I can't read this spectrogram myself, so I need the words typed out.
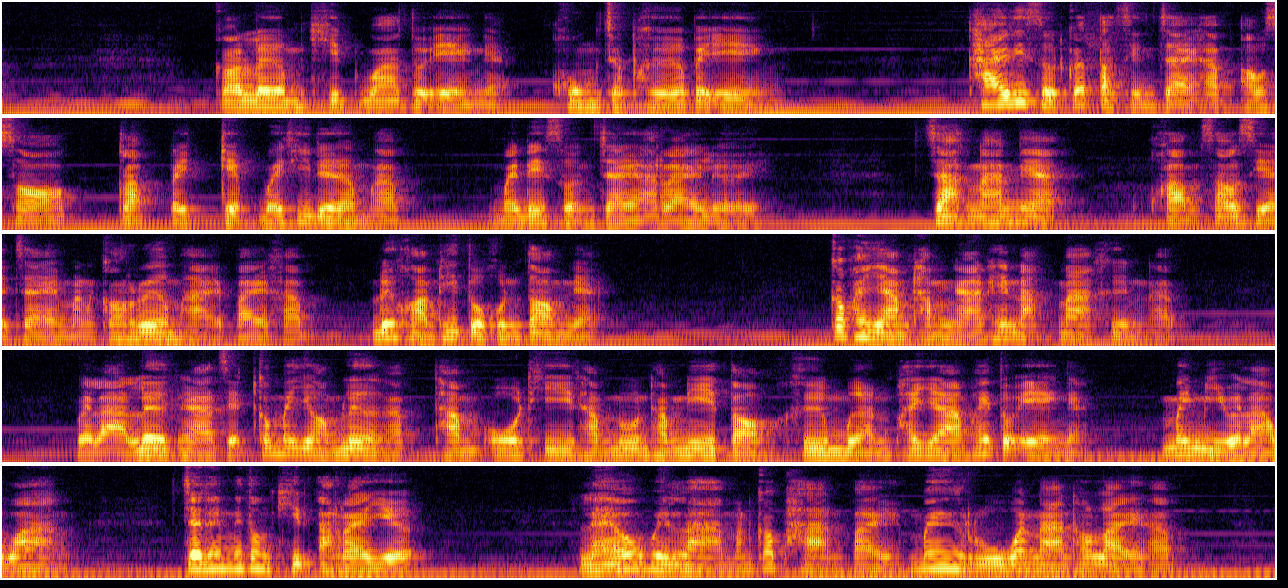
ก็เริ่มคิดว่าตัวเองเนี่ยคงจะเพ้อไปเอง ท้ายที่สุดก็ตัดสินใจครับ เอาซอกลับไปเก็บไว้ที่เดิมครับ ไม่ได้สนใจอะไรเลย จากนั้นเนี่ยความเศร้าเสียใจมันก็เริ่มหายไปครับ ด้วยความที่ตัวคุณต้อมเนี่ย ก็พยายามทำงานให้หนักมากขึ้นครับ เวลาเลิกงานเสร็จก็ไม่ยอมเลิกครับทำโอทีทำนู่นทำนี่ต่อ คือเหมือนพยายามให้ตัวเองเนี่ย ไม่มีเวลาว่าง จะได้ไม่ต้องคิดอะไรเยอะ แล้วเวลามันก็ผ่านไปไม่รู้ว่านานเท่าไหร่ครับ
